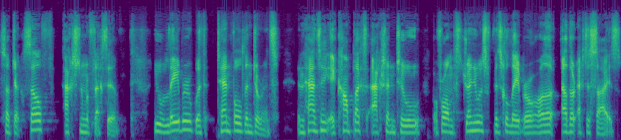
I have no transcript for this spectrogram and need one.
Subject self, action reflexive. You labor with tenfold endurance, enhancing a complex action to perform strenuous physical labor or other exercise.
